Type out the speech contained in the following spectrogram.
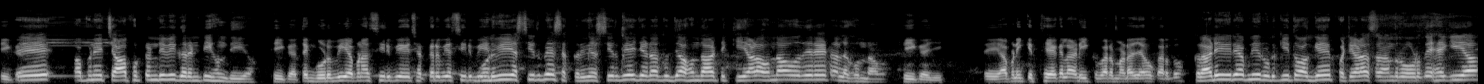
ਠੀਕ ਹੈ। ਤੇ ਆਪਣੇ ਚਾਹ ਫੁੱਟਣ ਦੀ ਵੀ ਗਾਰੰਟੀ ਹੁੰਦੀ ਆ। ਠੀਕ ਹੈ ਤੇ ਗੁੜ ਵੀ ਆਪਣਾ 80 ਰੁਪਏ ਸ਼ੱਕਰ ਵੀ 80 ਰੁਪਏ? ਗੁੜ ਵੀ 80 ਰੁਪਏ ਸ਼ੱਕਰ ਵੀ 80 ਰੁਪਏ ਜਿਹੜਾ ਦੂਜਾ ਹੁੰਦਾ ਟਿੱਕੀ ਵਾਲਾ ਹੁੰਦਾ ਉਹਦੇ ਰੇਟ ਅਲੱਗ ਹੁੰਦਾ ਵਾ। ਠੀਕ ਹੈ ਜੀ। ਤੇ ਆਪਣੀ ਕਿੱਥੇ ਹੈ ਕਲਾੜੀ ਇੱਕ ਵਾਰ ਮਾੜਾ ਉਹ ਕਰ ਦਿਓ। ਕਲਾੜੀ ਵੀਰੇ ਆਪਣੀ ਰੁੜਕੀ ਤੋਂ ਅੱਗੇ ਪਟਿਆਲਾ ਸਰੰਦ ਰੋਡ ਤੇ ਹੈਗੀ ਆ।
